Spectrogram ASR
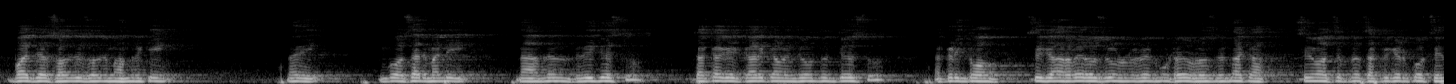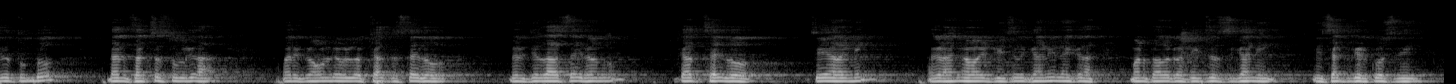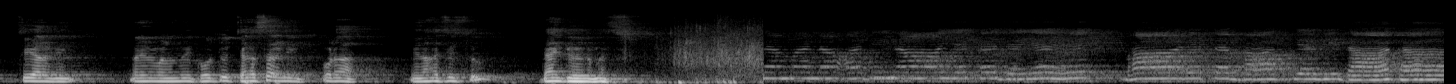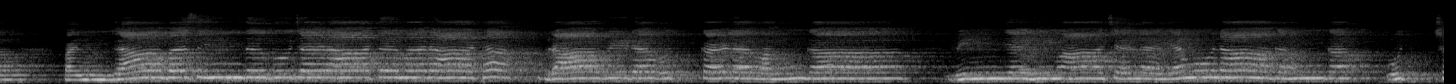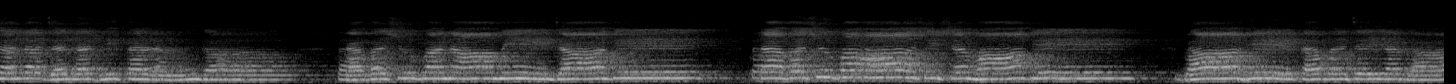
ఉపాధ్యాయ సోదరి సోదరి అందరికీ మరి ఇంకోసారి మళ్ళీ నా అభినందన తెలియజేస్తూ చక్కగా ఈ కార్యక్రమం విజయవంతం చేస్తూ అక్కడ ఇంకో శ్రీ అరవై రోజులు రెండు మూడు అరవై రోజులు ఇందాక శ్రీనివాస్ చెప్పిన సర్టిఫికేట్ కోర్స్ ఏదైతే ఉందో దాన్ని సక్సెస్ఫుల్గా మరి గ్రౌండ్ లెవెల్లో క్షేత్రస్థాయిలో మీరు జిల్లా స్థాయిలోను క్షేత్రస్థాయిలో చేయాలని అక్కడ అంగన్వాడీ టీచర్లకు కానీ లేక మన తాలూకా టీచర్స్ కానీ ఈ సర్టిఫికేట్ కోర్సుని చేయాలని మరి మిమ్మల్ని కోరుతూ చేస్తారని కూడా నేను ఆశిస్తూ thank you very much. Punjab Sindh Gujarat Maratha Dravida Utkal Banga Vindhya Himachal Yamuna Ganga उच्छल जलधि तरंगा तव शुभ नामे जागे तव शुभ आशिष मागे गाहे तव जय गाधा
